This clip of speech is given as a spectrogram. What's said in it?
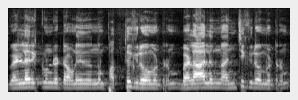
വെള്ളരിക്കുണ്ട് ടൗണിൽ നിന്നും പത്ത് കിലോമീറ്ററും ബളാലിൽ നിന്ന് അഞ്ച് കിലോമീറ്ററും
